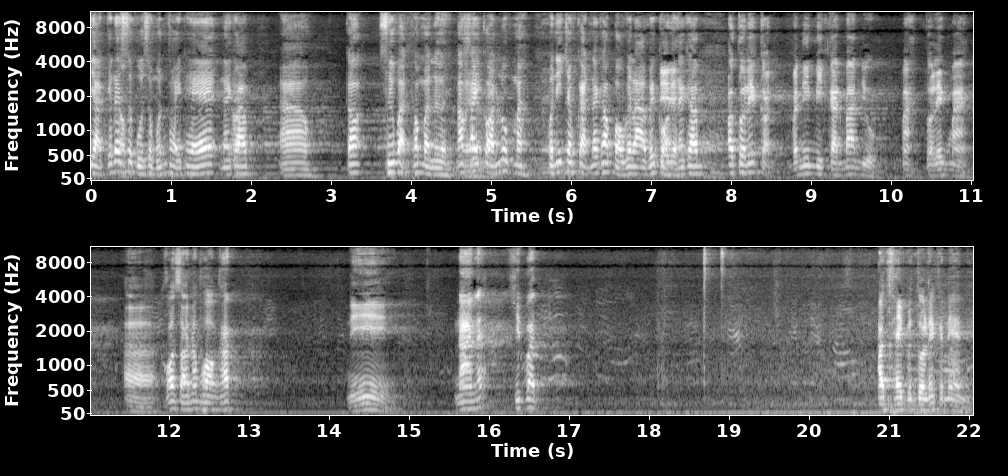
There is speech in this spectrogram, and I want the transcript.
อยากจะได้สบู่สมุนไพรแท้นะครับอ้าวก็ซื้อบัตรเข้ามาเลยเอาใครก่อนลูกมา วันนี้จำกัดนะครับบอกเวลาไว้ก่อนนะครับ เอาตัวเล็กก่อน วันนี้มีการบ้านอยู่ มา ตัวเล็กมาเอ่อ ขอสอนน้ำพองครับ นี่ นานนะคิดว่าเอาใครเป็นตัวเล็กกันแน่เนี่ย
